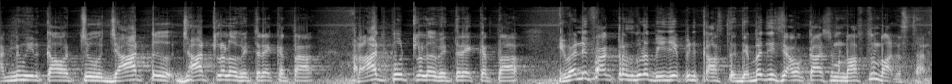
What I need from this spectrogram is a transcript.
అగ్నివీర్ కావచ్చు జాట్ జాట్లలో వ్యతిరేకత రాజ్పూట్లలో వ్యతిరేకత ఇవన్నీ ఫ్యాక్టర్స్ కూడా బీజేపీని కాస్త దెబ్బతీసే అవకాశం రాష్ట్రం రాజస్థాన్.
